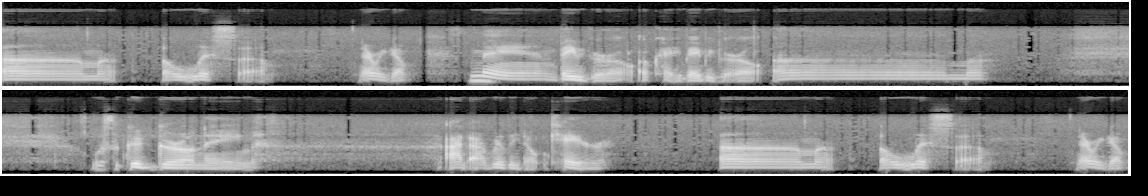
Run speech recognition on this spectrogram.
Um, Alyssa. There we go. Man, baby girl. Okay, baby girl. Um, what's a good girl name? I, I really don't care. Um, Alyssa. There we go.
